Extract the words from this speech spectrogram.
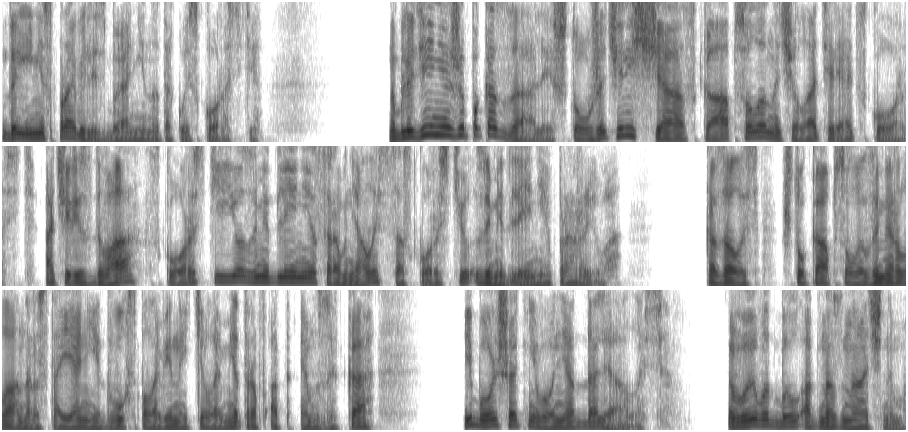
да и не справились бы они на такой скорости. Наблюдения же показали, что уже через час капсула начала терять скорость, а через два скорость ее замедления сравнялась со скоростью замедления прорыва. Казалось, что капсула замерла на расстоянии двух с половиной километров от МЗК и больше от него не отдалялась. Вывод был однозначным.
